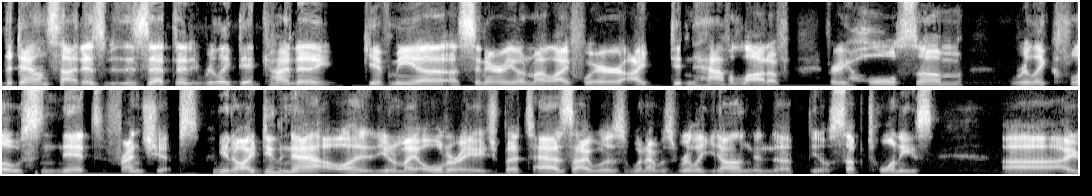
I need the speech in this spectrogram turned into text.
The downside is is that it really did kind of give me a, a scenario in my life where I didn't have a lot of very wholesome really close knit friendships. You know, I do now, uh, you know, my older age, but as I was when I was really young in the, you know, sub 20s, uh, I,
